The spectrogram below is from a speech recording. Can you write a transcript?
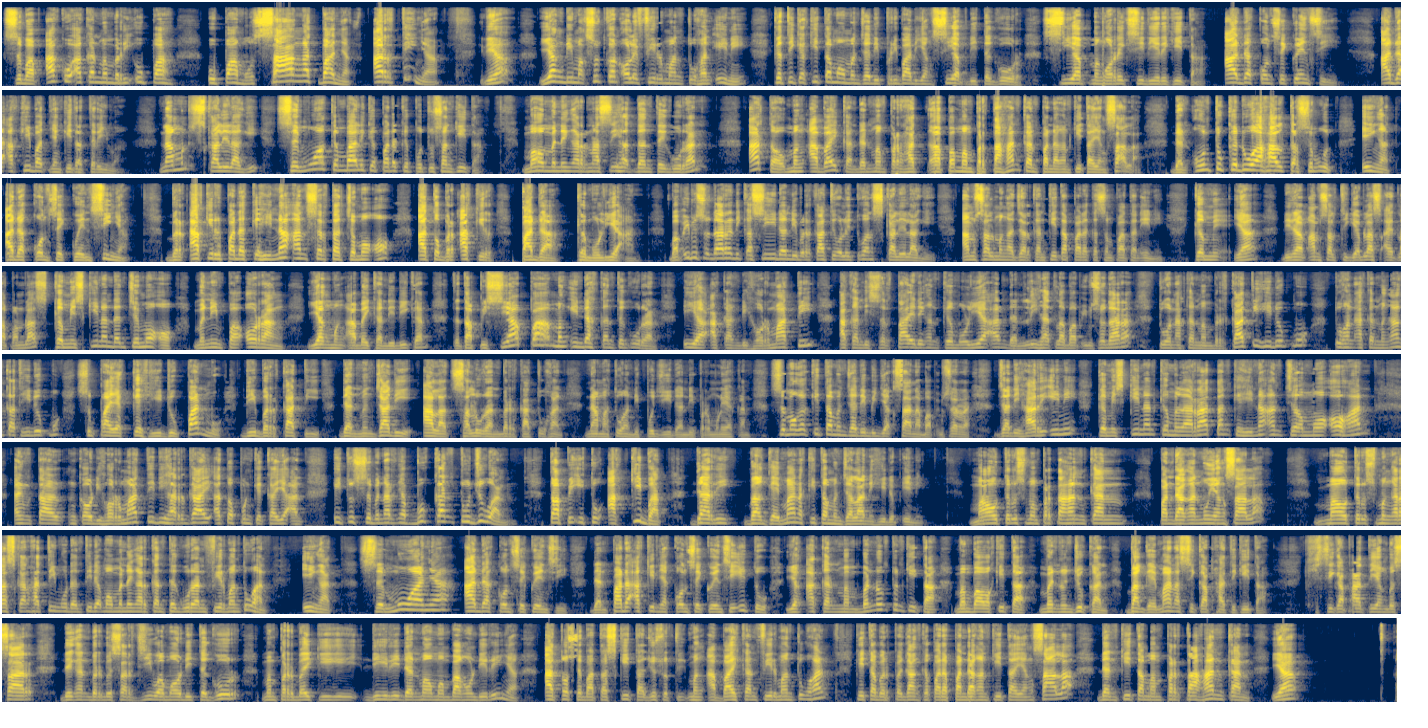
Sebab aku akan memberi upah upahmu sangat banyak. Artinya, ya, yang dimaksudkan oleh firman Tuhan ini ketika kita mau menjadi pribadi yang siap ditegur, siap mengoreksi diri kita, ada konsekuensi, ada akibat yang kita terima. Namun sekali lagi, semua kembali kepada keputusan kita. Mau mendengar nasihat dan teguran atau mengabaikan dan apa, mempertahankan pandangan kita yang salah. Dan untuk kedua hal tersebut, ingat ada konsekuensinya. Berakhir pada kehinaan serta cemooh atau berakhir pada kemuliaan. Bapak Ibu Saudara dikasihi dan diberkati oleh Tuhan sekali lagi. Amsal mengajarkan kita pada kesempatan ini. Kemi, ya, di dalam Amsal 13 ayat 18, kemiskinan dan cemooh menimpa orang yang mengabaikan didikan, tetapi siapa mengindahkan teguran, ia akan dihormati, akan disertai dengan kemuliaan dan lihatlah Bapak Ibu Saudara, Tuhan akan memberkati hidupmu, Tuhan akan mengangkat hidupmu supaya kehidupanmu diberkati dan menjadi alat saluran berkat Tuhan. Nama Tuhan dipuji dan dipermuliakan. Semoga kita menjadi menjadi bijaksana Bapak Ibu Saudara. Jadi hari ini kemiskinan, kemelaratan, kehinaan, cemoohan, entah engkau dihormati, dihargai ataupun kekayaan itu sebenarnya bukan tujuan, tapi itu akibat dari bagaimana kita menjalani hidup ini. Mau terus mempertahankan pandanganmu yang salah, mau terus mengeraskan hatimu dan tidak mau mendengarkan teguran firman Tuhan, Ingat, semuanya ada konsekuensi. Dan pada akhirnya konsekuensi itu yang akan menuntun kita, membawa kita menunjukkan bagaimana sikap hati kita. Sikap hati yang besar dengan berbesar jiwa mau ditegur, memperbaiki diri dan mau membangun dirinya. Atau sebatas kita justru mengabaikan firman Tuhan, kita berpegang kepada pandangan kita yang salah dan kita mempertahankan ya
